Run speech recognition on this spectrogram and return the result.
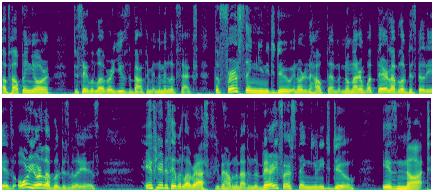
of helping your disabled lover use the bathroom in the middle of sex, the first thing you need to do in order to help them, no matter what their level of disability is or your level of disability is, if your disabled lover asks you for help in the bathroom, the very first thing you need to do is not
